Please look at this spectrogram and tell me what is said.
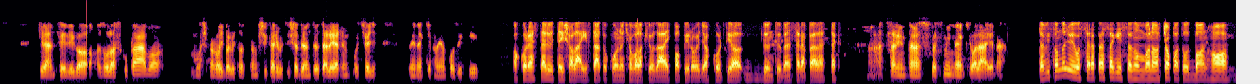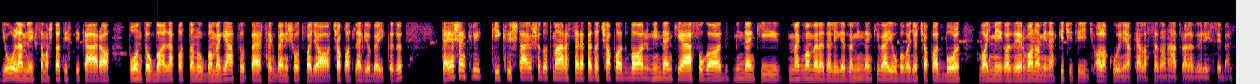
9 évig az olasz kupába, most meg ahogy bejutottunk, sikerült is a döntőt elérnünk, úgyhogy mindenképp nagyon pozitív. Akkor ezt előtte is aláírtátok volna, hogyha valaki odáll egy papírra, hogy akkor ti a döntőben szerepelhettek? Hát szerintem ezt, ezt mindenki aláírna. Te viszont nagyon jól szerepelsz egész szezonban a csapatodban, ha jól emlékszem a statisztikára, pontokban, lepattanókban, meg játszott percekben is ott vagy a csapat legjobbjai között. Teljesen kikristályosodott már a szereped a csapatban, mindenki elfogad, mindenki meg van veled elégedve, mindenkivel jóba vagy a csapatból, vagy még azért van, aminek kicsit így alakulnia kell a szezon hátra levő részében?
